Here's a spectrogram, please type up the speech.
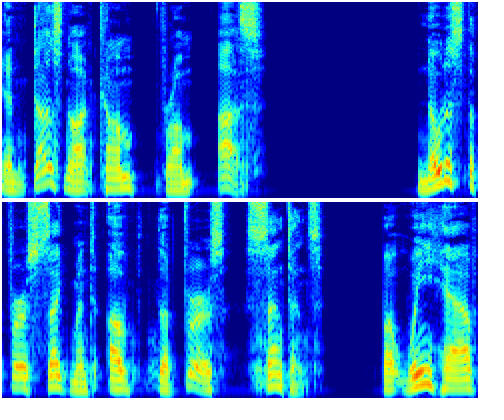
and does not come from us. Notice the first segment of the verse sentence. But we have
